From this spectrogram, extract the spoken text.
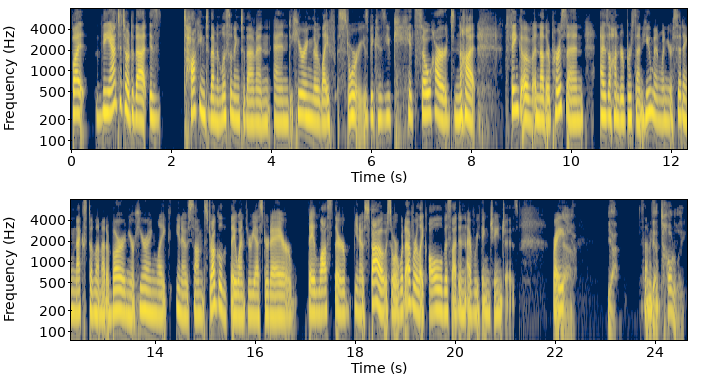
But the antidote to that is talking to them and listening to them and and hearing their life stories because you it's so hard to not think of another person as 100% human when you're sitting next to them at a bar and you're hearing like you know some struggle that they went through yesterday or they lost their you know spouse or whatever like all of a sudden everything changes right yeah yeah. Does that make yeah, sense? totally.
